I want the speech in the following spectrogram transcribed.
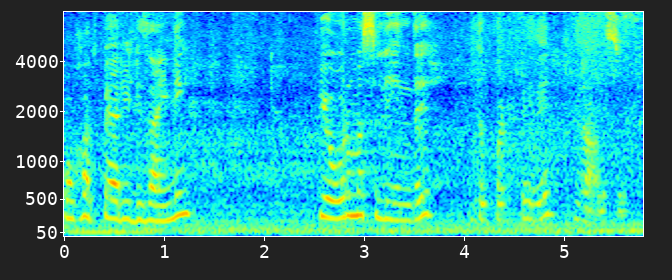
ਬਹੁਤ ਪਿਆਰੀ ਡਿਜ਼ਾਈਨਿੰਗ ਪਿਓਰ ਮਸਲੀਨ ਦੇ ਦੁਪੱਟੇ ਦੇ ਨਾਲ ਸੂਟ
